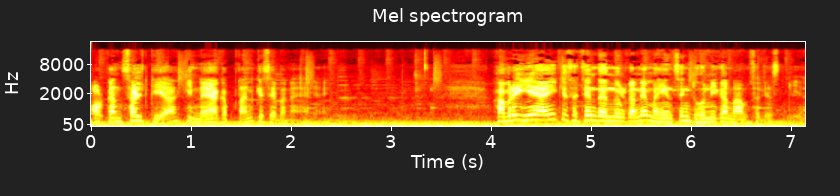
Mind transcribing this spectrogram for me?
और कंसल्ट किया कि नया कप्तान किसे बनाया जाए। खबरें ये आई कि सचिन तेंदुलकर ने महेंद्र सिंह धोनी का नाम सजेस्ट किया।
